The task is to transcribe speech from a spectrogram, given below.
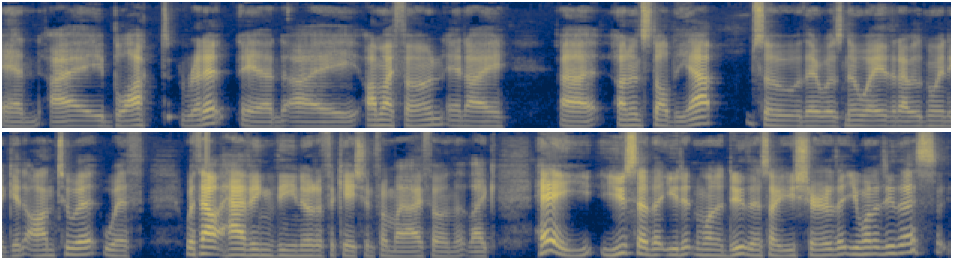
and I blocked Reddit and I on my phone and I uh, uninstalled the app, so there was no way that I was going to get onto it with without having the notification from my iPhone that like, hey, you- you said that you didn't want to do this. Are you sure that you want to do this?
